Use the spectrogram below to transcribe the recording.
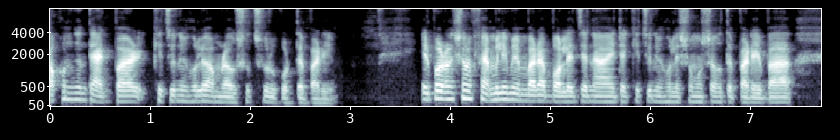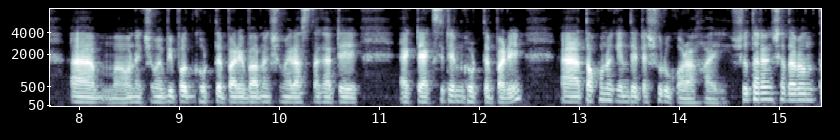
তখন কিন্তু একবার খিচুনি হলেও আমরা ওষুধ শুরু করতে পারি। এরপর অনেক সময় ফ্যামিলি মেম্বাররা বলে যে, "না, এটা খিঁচুনি হলে সমস্যা হতে পারে বা অনেক সময় বিপদ ঘটতে পারে বা অনেক সময় রাস্তাঘাটে একটা অ্যাক্সিডেন্ট ঘটতে পারে।" তখনও কিন্তু এটা শুরু করা হয়। সুতরাং সাধারণত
